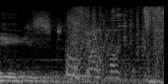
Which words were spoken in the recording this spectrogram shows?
Aced.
